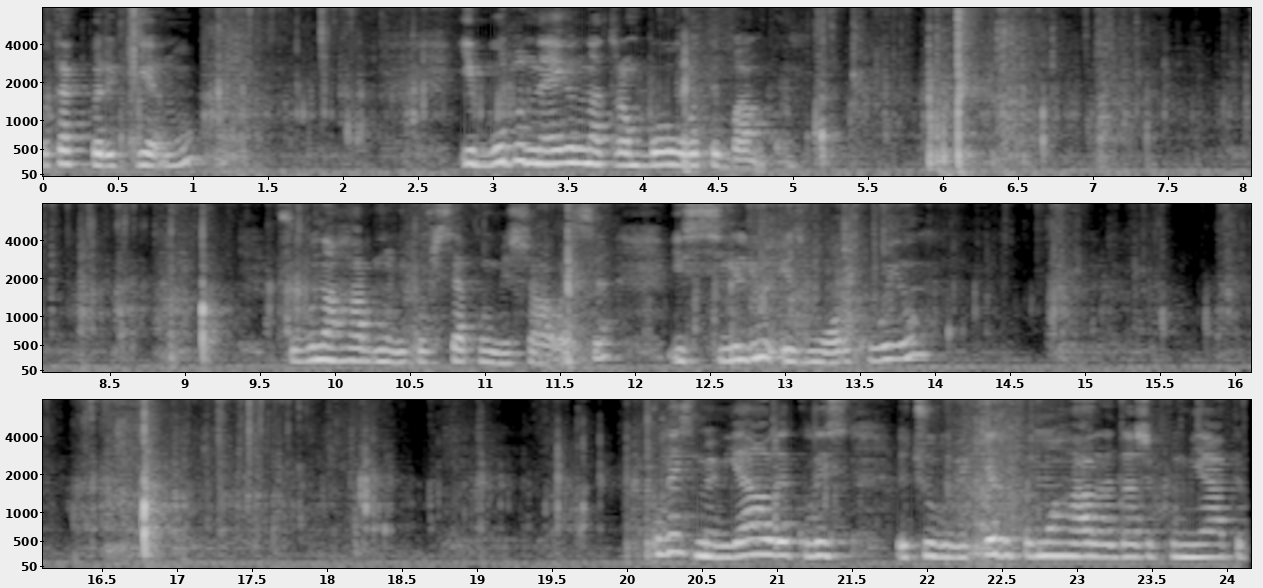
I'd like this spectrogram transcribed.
Отак перекину і буду нею натрамбовувати банку. Щоб вона гарненько вся помішалася і з сіллю, і з морквою. Колись ми м'яли, колись чоловіки допомагали навіть пом'яти,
